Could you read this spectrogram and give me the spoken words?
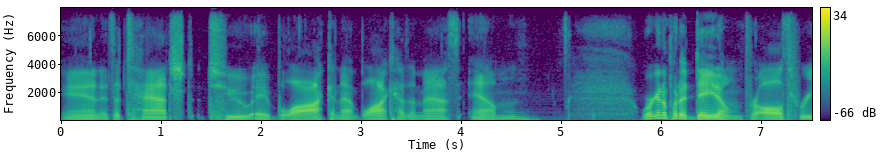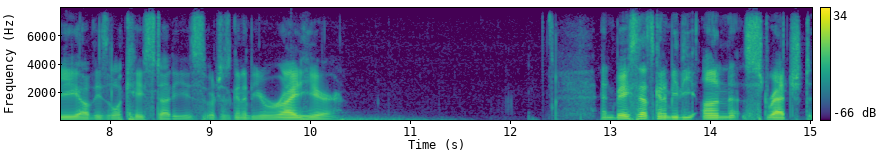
and it's attached to a block, and that block has a mass m, we're going to put a datum for all three of these little case studies, which is going to be right here. And basically that's going to be the unstretched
